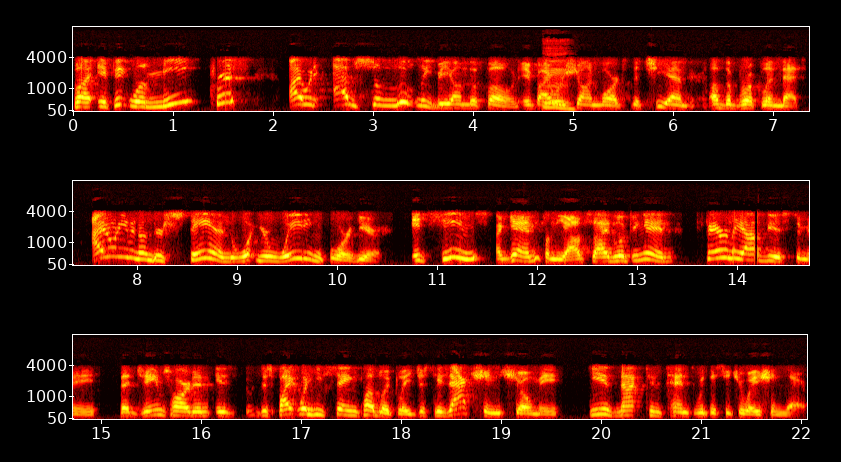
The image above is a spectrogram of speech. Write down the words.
But if it were me, Chris, I would absolutely be on the phone if I were hmm. Sean Marks, the GM of the Brooklyn Nets. I don't even understand what you're waiting for here. It seems, again, from the outside looking in, fairly obvious to me that James Harden is, despite what he's saying publicly, just his actions show me he is not content with the situation there,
